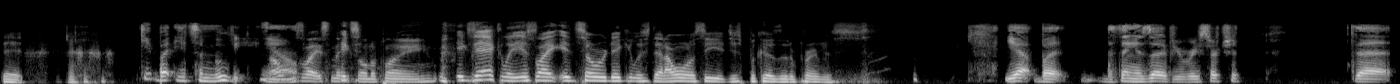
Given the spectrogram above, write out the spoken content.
that Yeah, but it's a movie, you know. Sounds like snakes on a plane. exactly it's like it's so ridiculous that I want to see it just because of the premise. Yeah, but the thing is though, if you research it, that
